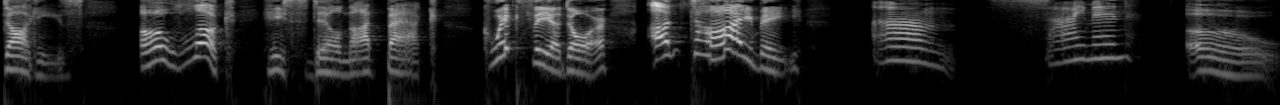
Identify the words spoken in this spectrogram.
doggies. Oh, look, he's still not back. Quick, Theodore, untie me! Um, Simon? Oh,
